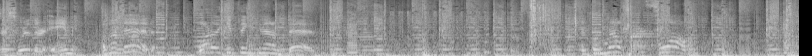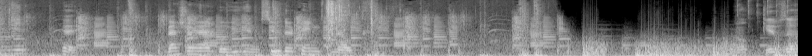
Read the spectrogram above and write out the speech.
I swear they're aiming. I'm not dead. Why do I keep thinking that I'm dead? If we're melt, flop. Okay. Bash their head, but we can soothe their pain with milk. Milk gives us,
